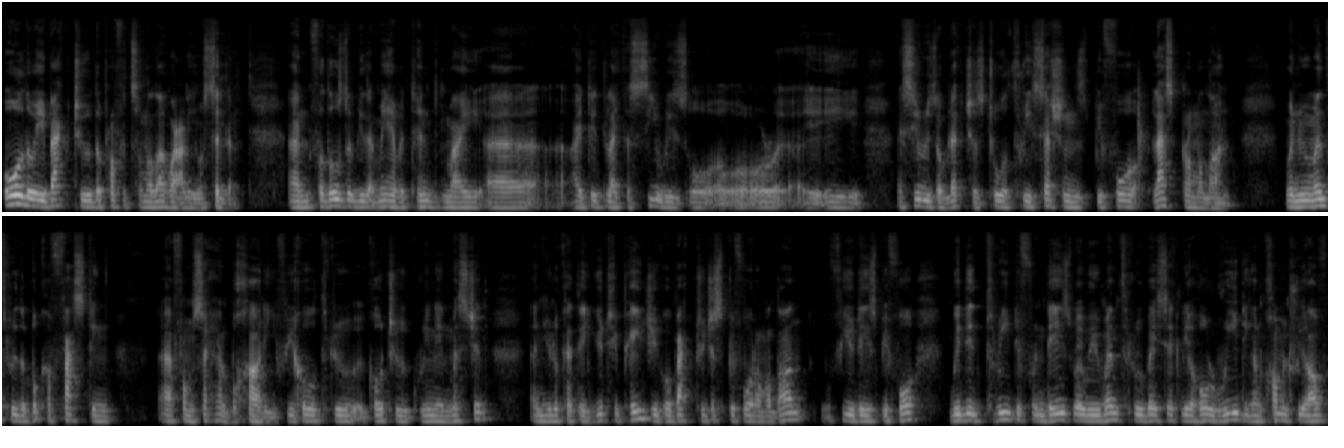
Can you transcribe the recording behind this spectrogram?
all the way back to the Prophet. And for those of you that may have attended my, uh, I did like a series or, or a, a series of lectures, two or three sessions before last Ramadan, when we went through the book of fasting uh, from Sahih al-Bukhari. If you go through, go to Green Lane Masjid and you look at the YouTube page, you go back to just before Ramadan, a few days before, we did three different days where we went through basically a whole reading and commentary of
